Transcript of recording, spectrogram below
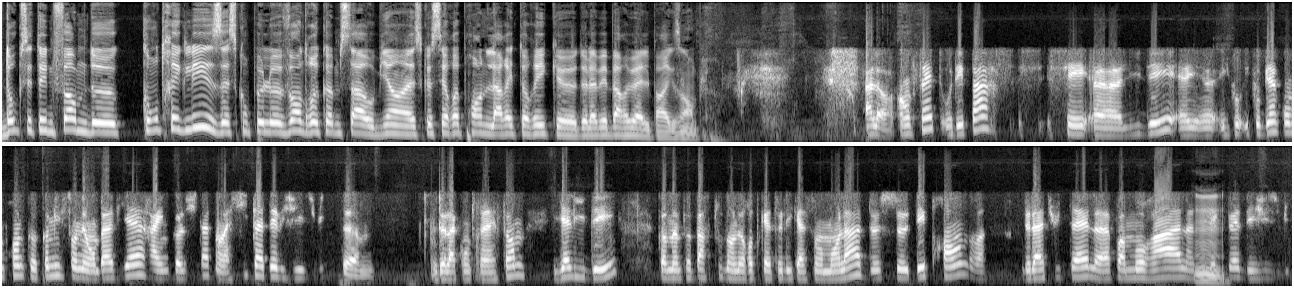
Donc c'était une forme de contre-église. Est-ce qu'on peut le vendre comme ça Ou bien est-ce que c'est reprendre la rhétorique de l'abbé Baruel, par exemple? Alors, en fait, au départ, c'est euh, l'idée, euh, il, faut, bien comprendre que comme ils sont nés en Bavière, à Ingolstadt, dans la citadelle jésuite euh, de la contre-réforme, il y a l'idée, comme un peu partout dans l'Europe catholique à ce moment-là, de se déprendre de la tutelle à la fois morale, hmm. intellectuelle des jésuites.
